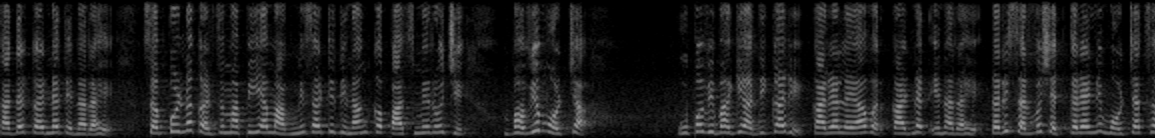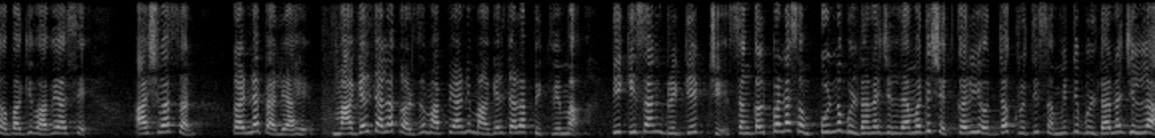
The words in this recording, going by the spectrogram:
सादर करण्यात येणार आहे. संपूर्ण कर्जमाफी या मागणीसाठी दिनांक पाच मे रोजी भव्य मोर्चा उपविभागीय अधिकारी कार्यालयावर काढण्यात येणार आहे. तरी सर्व शेतकऱ्यांनी मोर्चात सहभागी व्हावे असे आश्वासन करण्यात आले आहे. मागेल त्याला कर्जमाफी आणि मागेल त्याला पीक विमा ही किसान ब्रिगेडची संकल्पना संपूर्ण बुलढाणा जिल्ह्यामध्ये शेतकरी योद्धा कृती समिती बुलढाणा जिल्हा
